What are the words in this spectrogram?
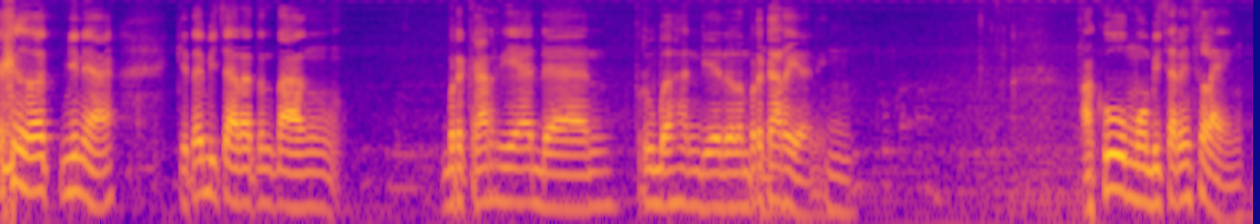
gini ya, kita bicara tentang berkarya dan perubahan dia dalam berkarya nih. Hmm. Aku mau bicarain slang.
